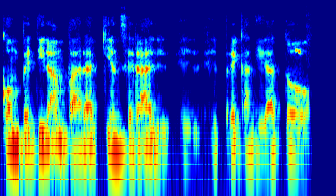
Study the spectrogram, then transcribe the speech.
competirán para quién será el, precandidato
